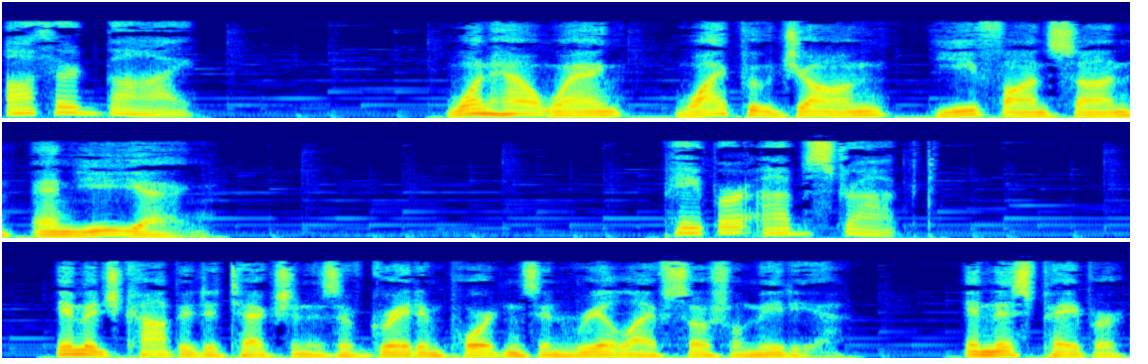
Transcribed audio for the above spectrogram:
Authored by Wenhao Wang, Weipu Zhang, Yifan Sun, and Yi Yang. Paper Abstract Image copy detection is of great importance in real life social media. In this paper,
